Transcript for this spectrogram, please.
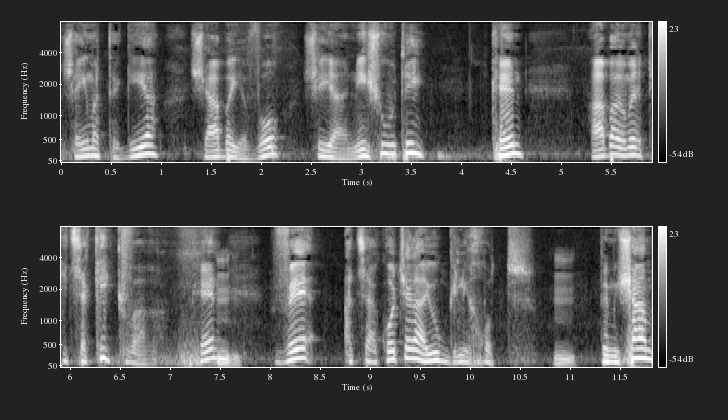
שהאימא תגיע, שאבא יבוא, שיענישו אותי, כן? האבא אומר, תצעקי כבר, כן? והצעקות שלה היו גניחות. ומשם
